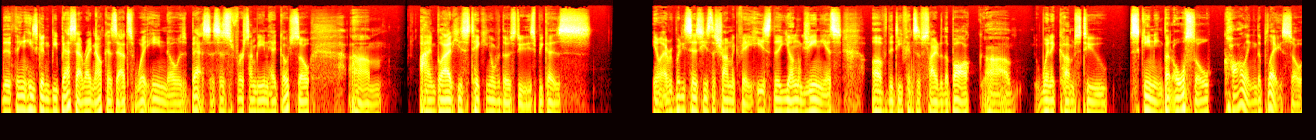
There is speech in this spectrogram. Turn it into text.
the thing he's going to be best at right now because that's what he knows best. This is his first time being head coach. So um, I'm glad he's taking over those duties because, you know, everybody says he's the Sean McVay. He's the young genius of the defensive side of the ball. Uh, when it comes to scheming, but also calling the plays. So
